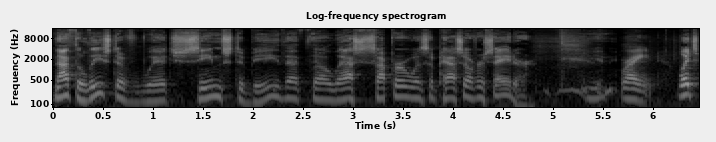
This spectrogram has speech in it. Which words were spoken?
not the least of which seems to be that the Last Supper was a Passover Seder. Right. Which,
